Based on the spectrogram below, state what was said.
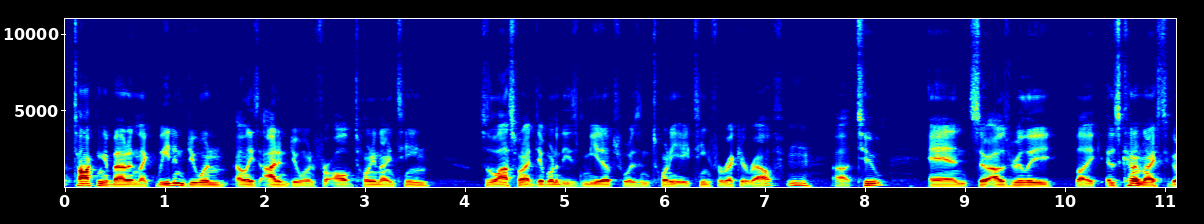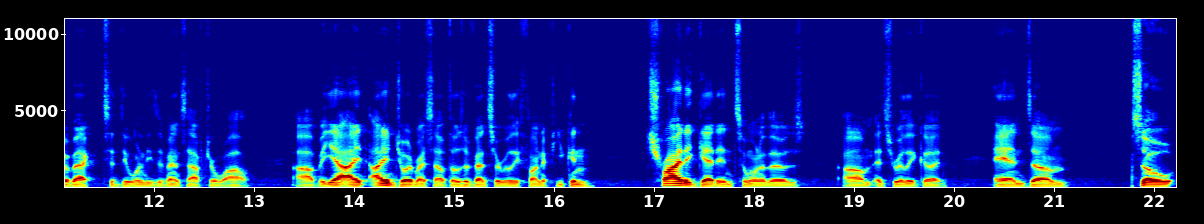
of talking about it and like we didn't do one at least i didn't do one for all of 2019 so the last one i did one of these meetups was in 2018 for wreck it ralph uh, 2 and so i was really like it was kind of nice to go back to do one of these events after a while. Uh, but yeah I, I enjoyed myself. Those events are really fun. If you can try to get into one of those um, it's really good. And um, so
